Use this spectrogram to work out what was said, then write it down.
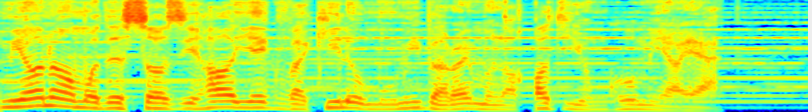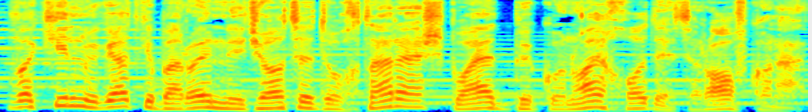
میان آماده سازی ها یک وکیل عمومی برای ملاقات یونگو می آید. وکیل می‌گوید که برای نجات دخترش باید به گناه خود اعتراف کند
